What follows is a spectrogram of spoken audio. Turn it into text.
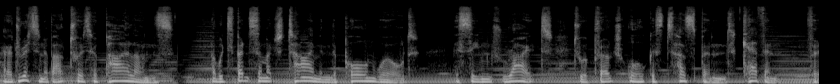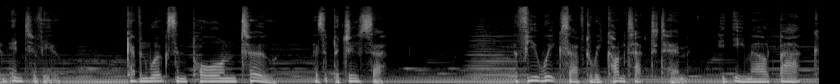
I had written about Twitter pile-ons, and we'd spent so much time in the porn world, it seemed right to approach August's husband, Kevin, for an interview. Kevin works in porn too, as a producer. A few weeks after we contacted him, he emailed back.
